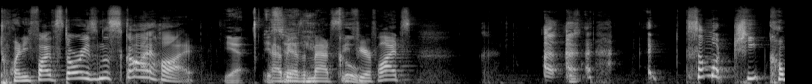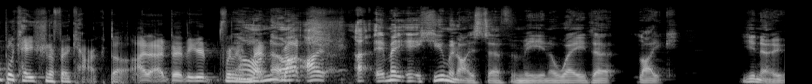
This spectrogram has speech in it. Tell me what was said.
25 stories in the sky high. Yeah. Abby uh, has a mad cool. fear of heights. A, a- a- a somewhat cheap complication of her character. I, I don't think it really Oh meant no, much. I, I, it made it humanized her for me in a way that, like, you know,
